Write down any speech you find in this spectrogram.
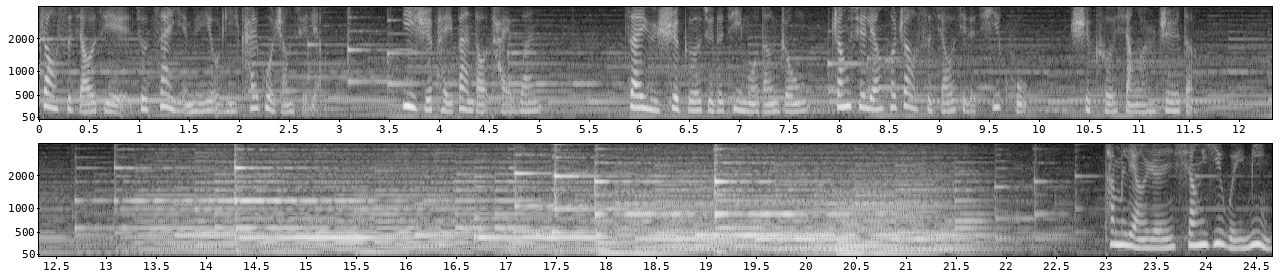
赵四小姐就再也没有离开过张学良，一直陪伴到台湾。在与世隔绝的寂寞当中，张学良和赵四小姐的凄苦是可想而知的。他们两人相依为命，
